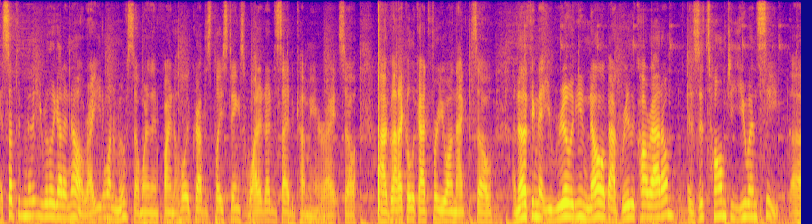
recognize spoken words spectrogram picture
it's something that you really got to know, right? You don't want to move somewhere and then find, holy crap, this place stinks. Why did I decide to come here, right? So uh, glad I could look out for you on that. So another thing that you really need to know about Greeley, Colorado is it's home to UNC, uh,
